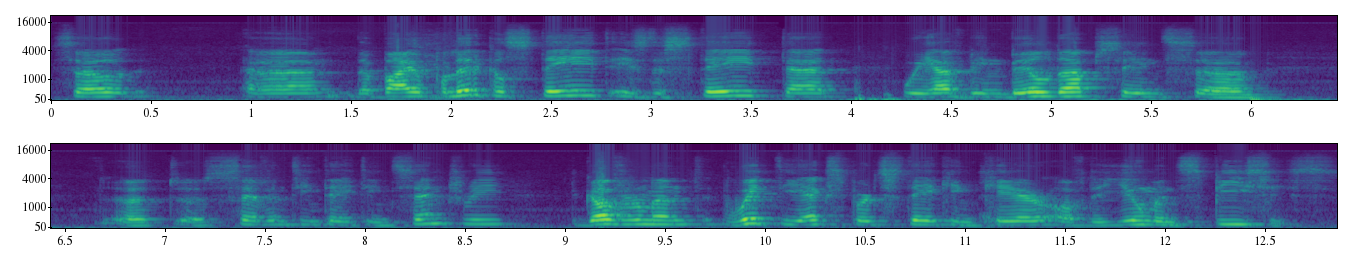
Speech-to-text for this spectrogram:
So um, the biopolitical state is the state that we have been built up since uh, uh, 17th, 18th century. Government with the experts taking care of the human species.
